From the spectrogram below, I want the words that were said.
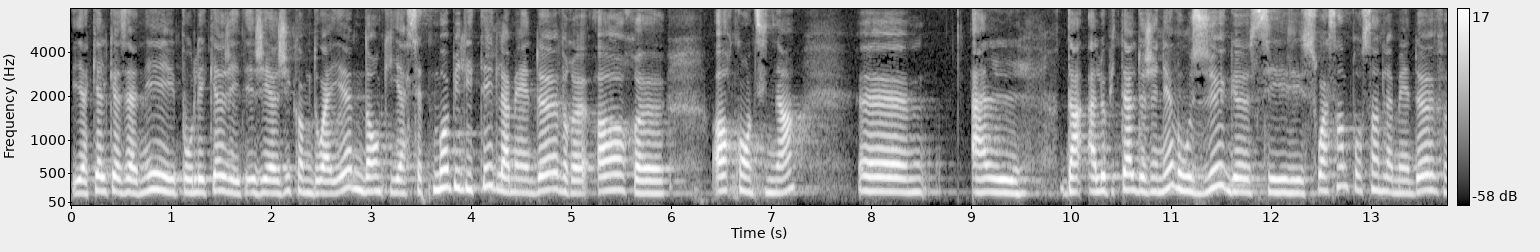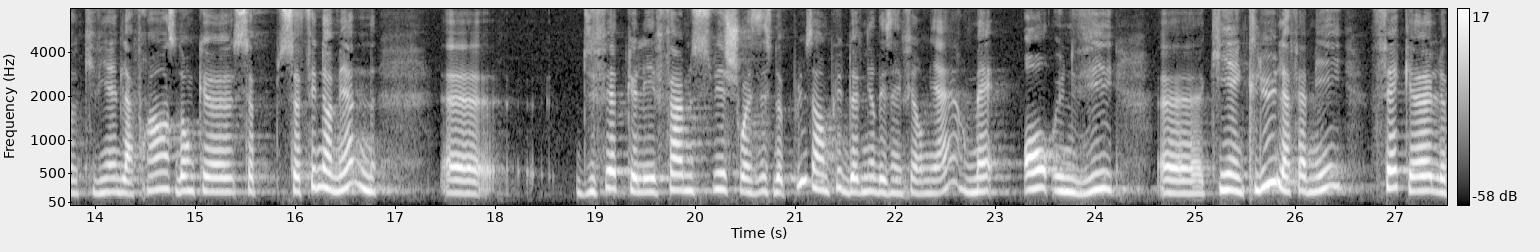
il y a quelques années et pour lesquels j'ai agi comme doyenne. Donc, il y a cette mobilité de la main-d'œuvre hors, euh, hors continent. Euh, l'hôpital de Genève, aux ZUG, c'est 60% de la main-d'œuvre qui vient de la France. Donc, euh, ce, phénomène euh, du fait que les femmes suisses choisissent de plus en plus de devenir des infirmières, mais ont une vie euh, qui inclut la famille, fait que le,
